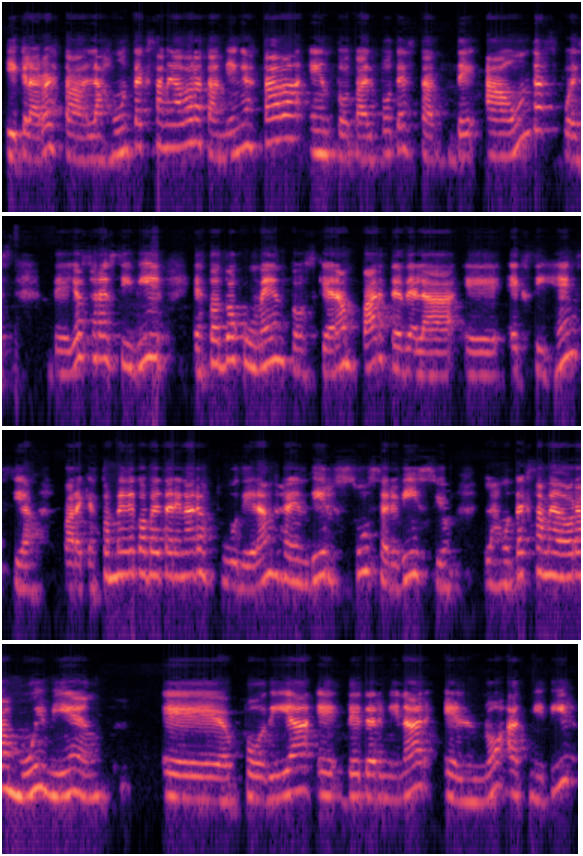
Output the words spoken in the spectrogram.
Y claro está, la Junta Examinadora también estaba en total potestad de, aún después de ellos recibir estos documentos que eran parte de la eh, exigencia para que estos médicos veterinarios pudieran rendir su servicio, la Junta Examinadora muy bien eh, podía eh, determinar el no admitir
